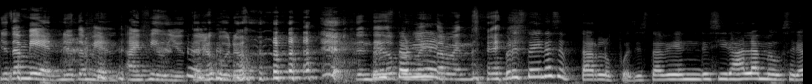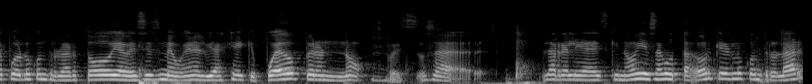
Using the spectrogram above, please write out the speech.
Yo también, yo también. I feel you, te lo juro. te entiendo perfectamente. pero está bien aceptarlo, pues, está bien decir, ala, me gustaría poderlo controlar todo y a veces me voy en el viaje de que puedo, pero no, pues, o sea, la realidad es que no, y es agotador quererlo controlar.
